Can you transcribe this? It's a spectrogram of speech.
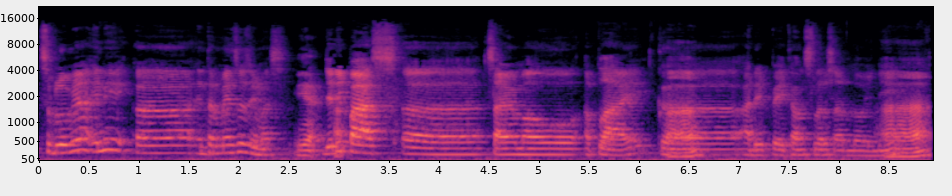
sebelumnya ini eh, intermezzo sih mas. Iya. Jadi pas eh, saya mau apply ke Ah. ADP Counselors at Law ini, Ah.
